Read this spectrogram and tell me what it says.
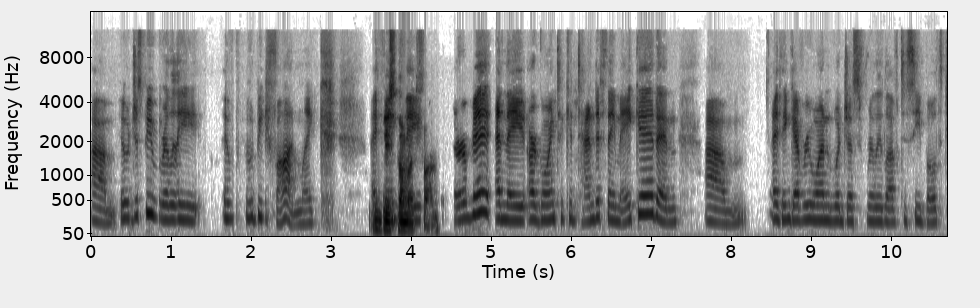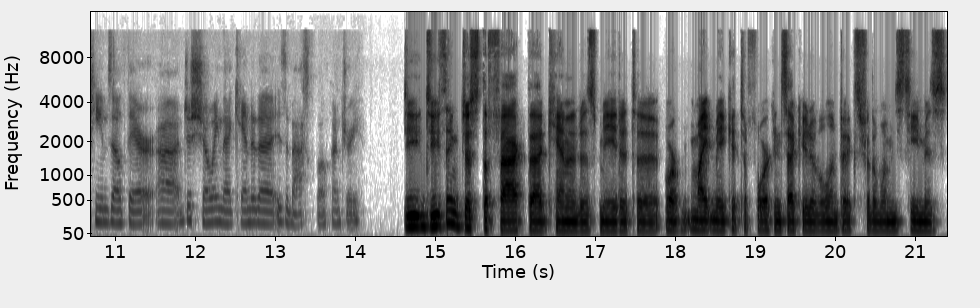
um, it would just be really it, it would be fun. Like I It'd think so they deserve it, and they are going to contend if they make it. And um, I think everyone would just really love to see both teams out there, uh, just showing that Canada is a basketball country. Do you, do you think just the fact that Canada's made it to or might make it to four consecutive Olympics for the women's team is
